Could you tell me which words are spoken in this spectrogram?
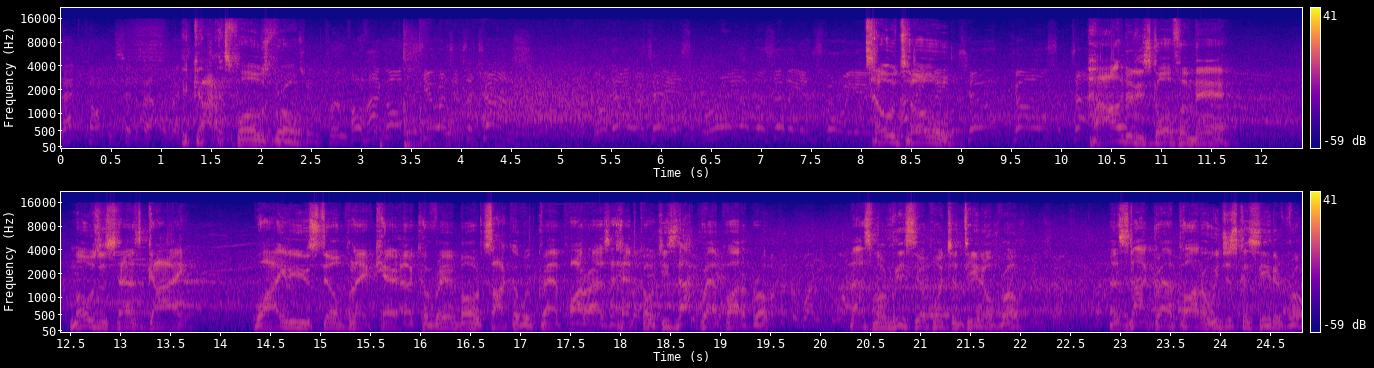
that can't be said about the rest You of the got exposed, bro. Oh, hang on, Stuart, it's a chance. Well, there it is. Real resilience for you. Toto. And it's Two goals to How did he score from there? Moses says, Guy, why do you still play uh, career mode soccer with Grant Potter as a head coach? He's not Grant Potter, bro. Look at the way he glides That's Mauricio Pochettino, bro. for himself. That's not Grant Potter. We just conceded, bro.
